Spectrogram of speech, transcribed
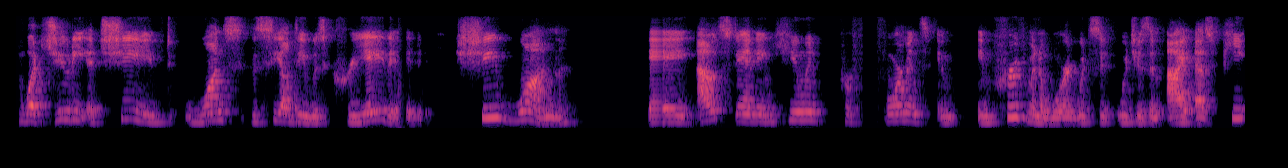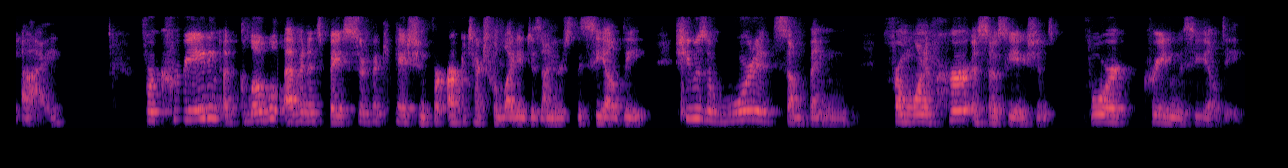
what Judy achieved once the CLD was created, she won a outstanding human performance Im improvement award, which, which is an ISPI, for creating a global evidence-based certification for architectural lighting designers, the CLD. She was awarded something from one of her associations for creating the CLD.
